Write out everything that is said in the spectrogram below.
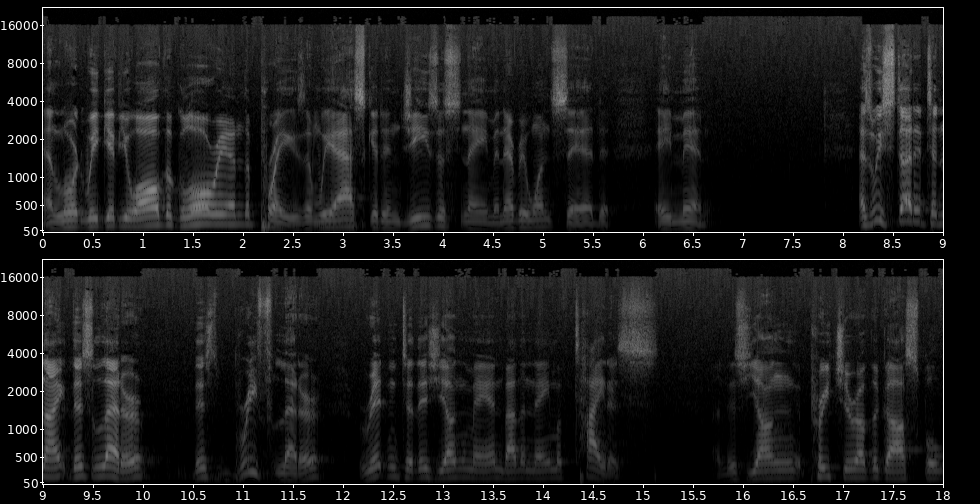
And Lord, we give you all the glory and the praise, and we ask it in Jesus' name. And everyone said, Amen. As we studied tonight, this letter, this brief letter, written to this young man by the name of Titus, and this young preacher of the gospel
